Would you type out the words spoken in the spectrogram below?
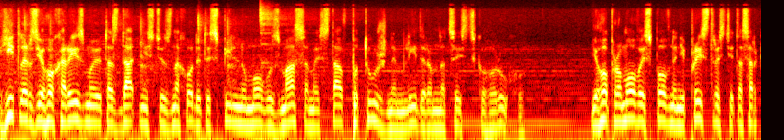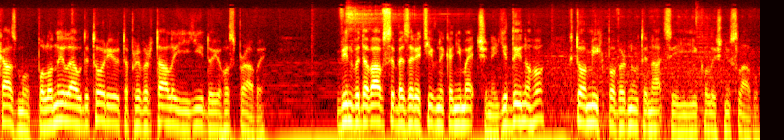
Гітлер з його харизмою та здатністю знаходити спільну мову з масами став потужним лідером нацистського руху. Його промови, сповнені пристрасті та сарказму, полонили аудиторію та привертали її до його справи. Він видавав себе за рятівника Німеччини, єдиного, хто міг повернути нації її колишню славу.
